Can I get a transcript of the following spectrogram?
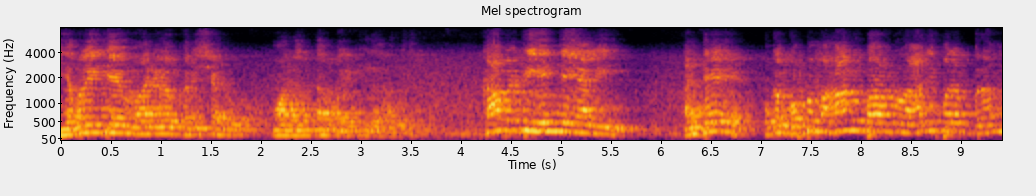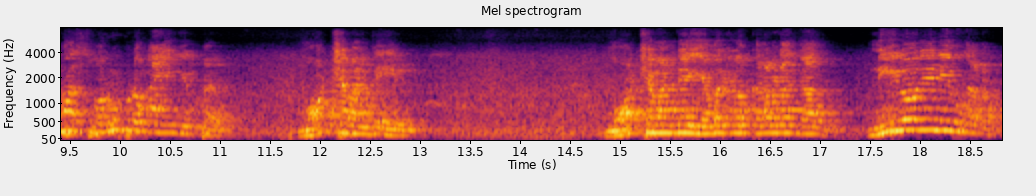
ఎవరైతే వారిలో కలిశారో వాళ్ళంతా బయటికి రావచ్చు కాబట్టి ఏం చేయాలి? అంటే ఒక గొప్ప మహానుభావుడు ఆదిపర బ్రహ్మ స్వరూపుడు ఒక ఆయన చెప్పారు మోక్షం అంటే ఏమి? మోక్షం అంటే ఎవరిలో కలవడం కాదు. నీలోనే నీవు కలవడం.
